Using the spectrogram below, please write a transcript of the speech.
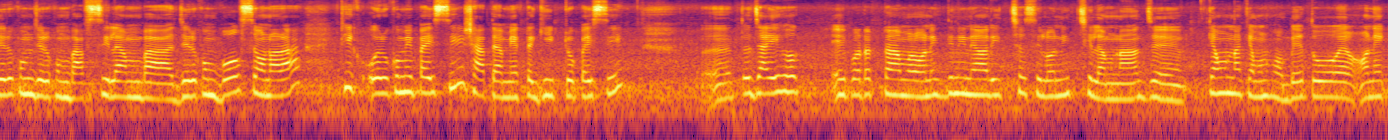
যেরকম যেরকম ভাবছিলাম বা যেরকম বলছে ওনারা, ঠিক ওইরকমই পাইছি। সাথে আমি একটা গিফটও পাইছি। তো যাই হোক, এই প্রোডাক্টটা আমার অনেক দিনই নেওয়ার ইচ্ছা ছিল, নিচ্ছিলাম না যে কেমন না কেমন হবে। তো অনেক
